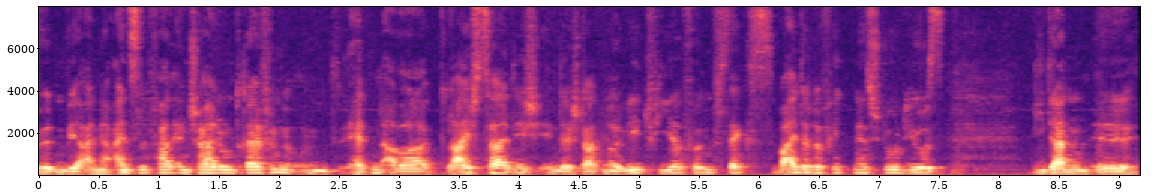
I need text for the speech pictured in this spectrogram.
würden wir eine Einzelfallentscheidung treffen und hätten aber gleichzeitig in der Stadt Neuwied vier, fünf, sechs weitere Fitnessstudios, die dann äh,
